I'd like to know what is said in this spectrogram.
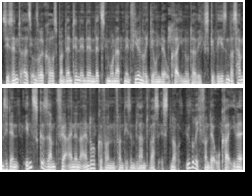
Sie sind als unsere Korrespondentin in den letzten Monaten in vielen Regionen der Ukraine unterwegs gewesen. Was haben Sie denn insgesamt für einen Eindruck gewonnen von diesem Land? Was ist noch übrig von der Ukraine,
